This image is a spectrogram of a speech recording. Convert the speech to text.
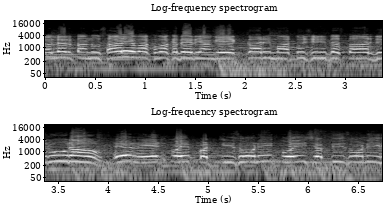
ਕਲਰ ਤੁਹਾਨੂੰ ਸਾਰੇ ਵੱਖ-ਵੱਖ ਦੇ ਦੇਾਂਗੇ ਇੱਕ ਵਾਰੀ ਮਾਤੂ ਸ਼੍ਰੀ ਦਸਤਾਰ ਜ਼ਰੂਰ ਆਓ। ਇਹ ਰੇਟ ਕੋਈ 2500 ਨਹੀਂ, ਕੋਈ 2600 ਨਹੀਂ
